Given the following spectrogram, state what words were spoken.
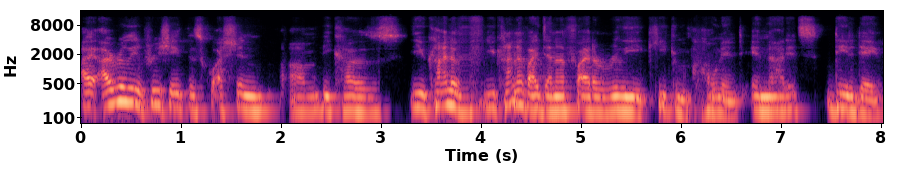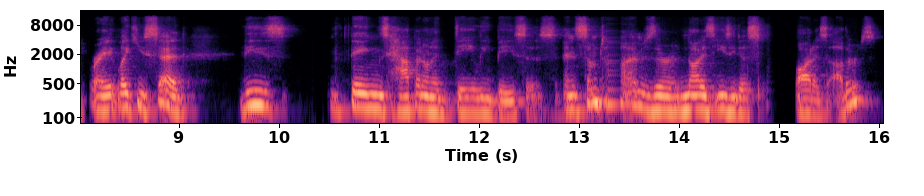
I, I really appreciate this question um, because you kind of you kind of identified a really key component in that it's day to day, right? Like you said, these things happen on a daily basis, and sometimes they're not as easy to spot as others.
